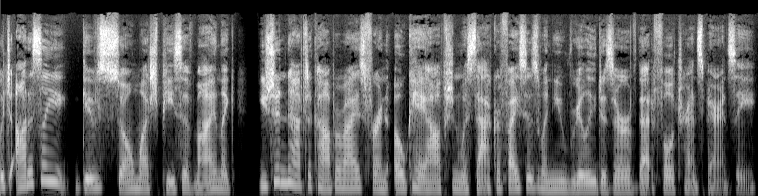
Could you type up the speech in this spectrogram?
which honestly gives so much peace of mind. Like, you shouldn't have to compromise for an okay option with sacrifices when you really deserve that full transparency.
